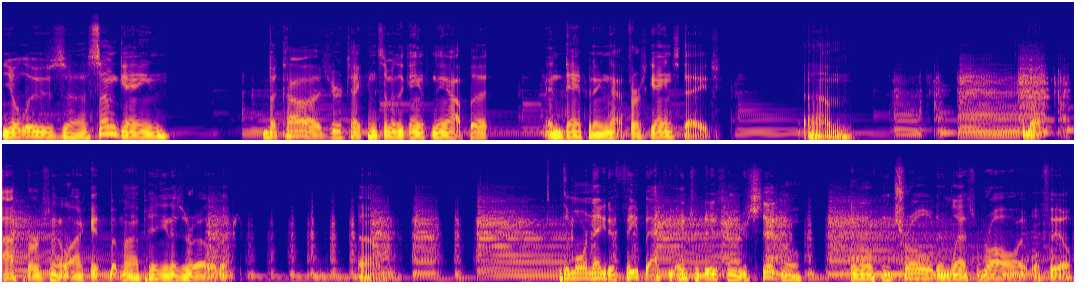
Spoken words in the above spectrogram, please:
You'll lose uh, some gain because you're taking some of the gain from the output and dampening that first gain stage. Um, but I personally like it, but my opinion is irrelevant. Um, the more negative feedback you introduce in your signal, the more controlled and less raw it will feel.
